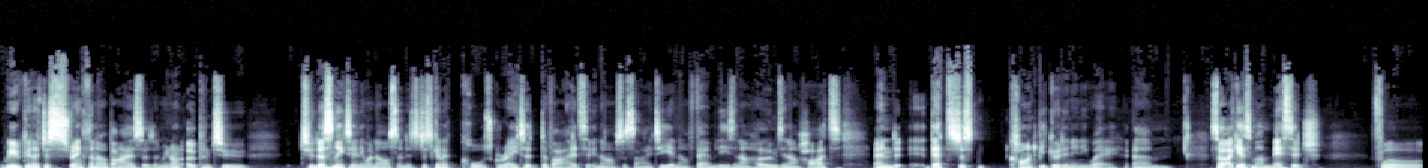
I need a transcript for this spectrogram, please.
we're going to just strengthen our biases, and we're not open to to listening to anyone else, and it's just going to cause greater divides in our society, in our families, in our homes, in our hearts, and that's just can't be good in any way. Um, so I guess my message for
